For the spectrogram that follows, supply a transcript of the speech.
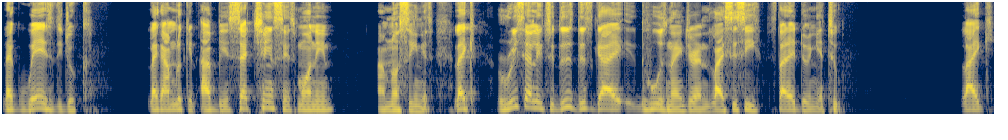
like, where is the joke? Like, I'm looking, I've been searching since morning. I'm not seeing it. Like, recently, to this, this guy who is Nigerian, like CC, started doing it too. Like,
